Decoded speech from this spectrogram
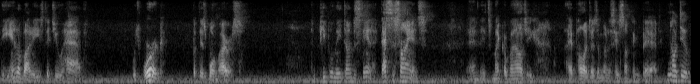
the antibodies that you have, which work, but there's more virus. And people need to understand it. That's the science. And it's microbiology. I apologize, I'm going to say something bad. No, do,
